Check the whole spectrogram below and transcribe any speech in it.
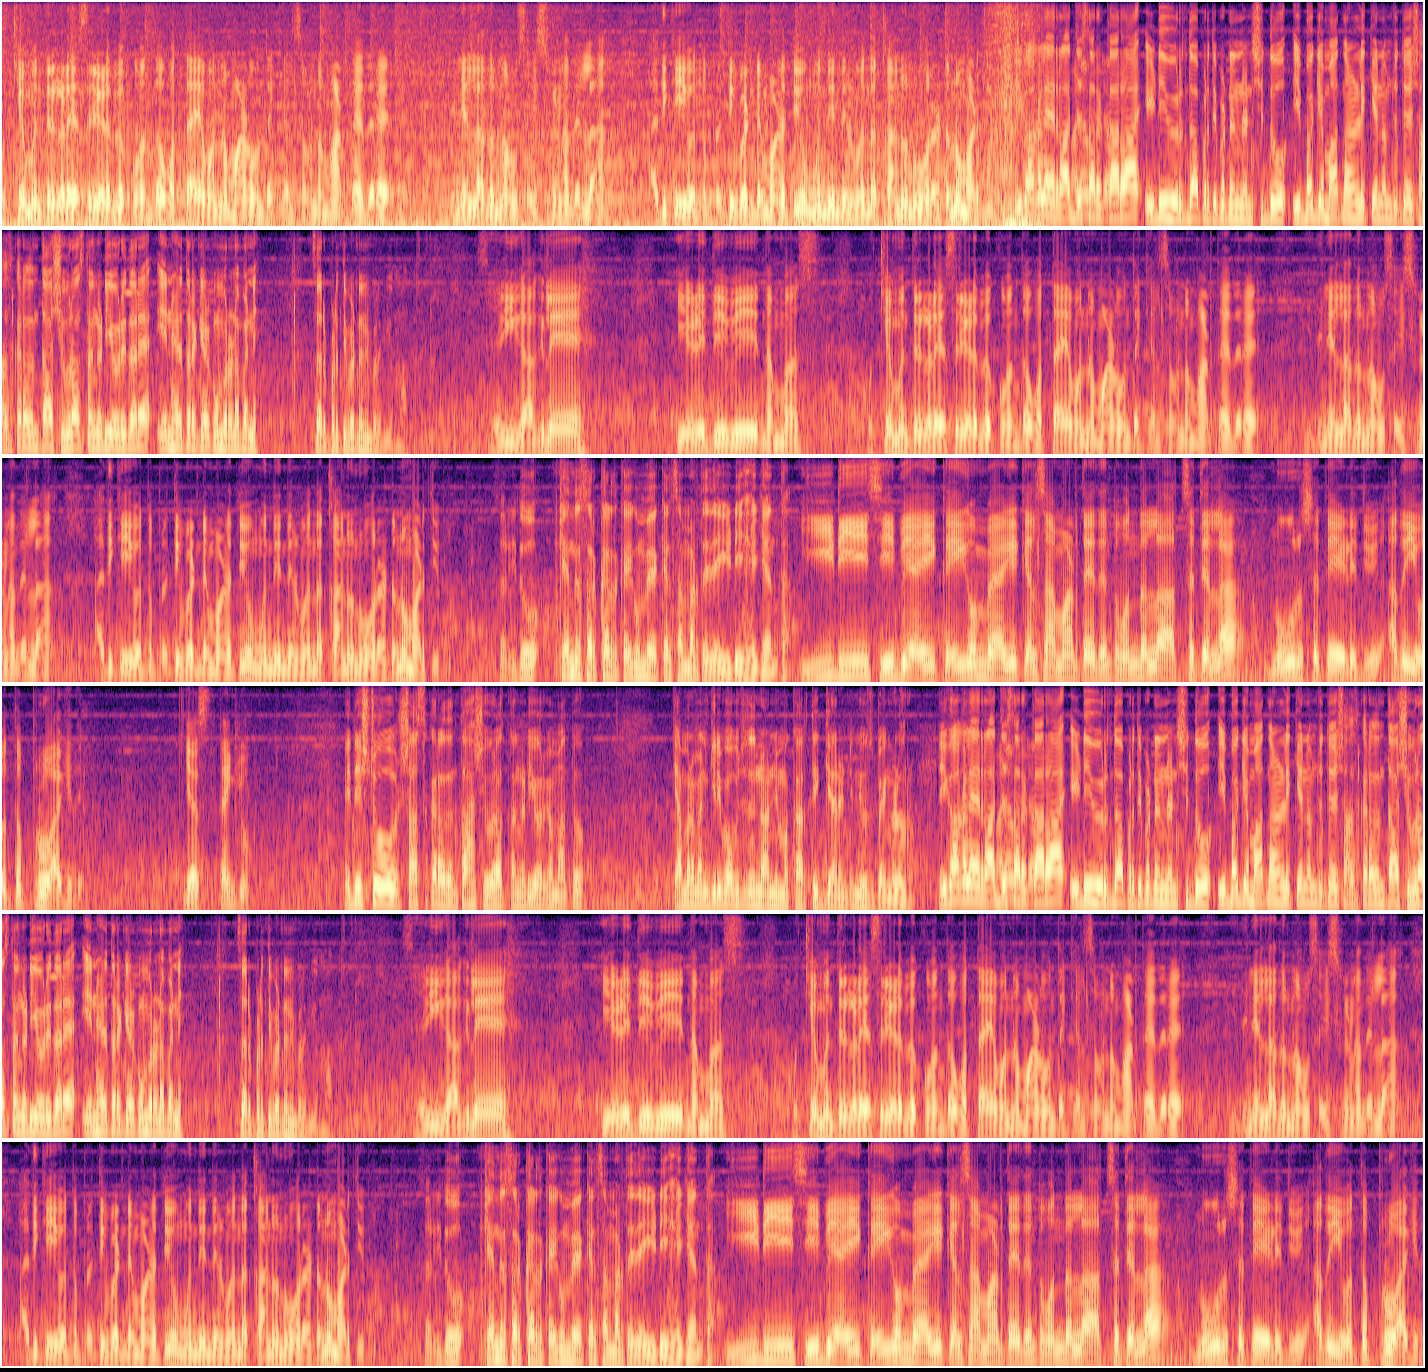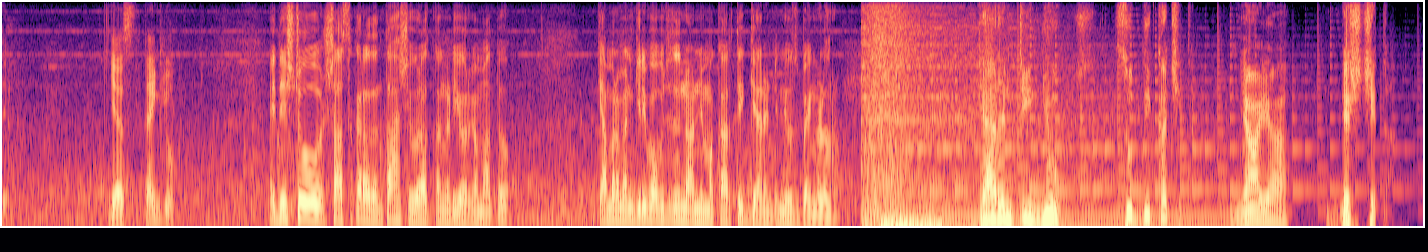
ಮುಖ್ಯಮಂತ್ರಿಗಳ ಹೆಸರು ಹೇಳಬೇಕು ಅಂತ ಒತ್ತಾಯವನ್ನು ಮಾಡುವಂಥ ಕೆಲಸವನ್ನು ಮಾಡ್ತಾ ಇದ್ದಾರೆ. ಇದನ್ನೆಲ್ಲದನ್ನು ನಾವು ಸಹಿಸ್ಕೊಳ್ಳೋದಿಲ್ಲ. ಅದಕ್ಕೆ ಇವತ್ತು ಪ್ರತಿಭಟನೆ ಮಾಡ್ತೀವಿ. ಮುಂದಿನ ದಿನದಿಂದ ಕಾನೂನು ಹೋರಾಟನೂ ಮಾಡ್ತೀವಿ. ಈಗಾಗಲೇ ರಾಜ್ಯ ಸರ್ಕಾರ ಇಡಿ ವಿರುದ್ಧ ಪ್ರತಿಭಟನೆ ನಡೆಸಿದ್ದು ಈ ಬಗ್ಗೆ ಮಾತನಾಡಲಿಕ್ಕೆ ನಮ್ಮ ಜೊತೆ ಶಾಸಕರಾದಂಥ ಶಿವರಾಜ್ ತಂಗಡಿ ಅವರಿದ್ದಾರೆ. ಏನು ಹೇಳ್ತಾರೆ ಕೇಳ್ಕೊಂಬರೋಣ ಬನ್ನಿ. ಸರ್ ಪ್ರತಿಭಟನೆ ಬರ್ತೀವಿ ಮಾತು. ಸರ್ ಈಗಾಗಲೇ ಹೇಳಿದ್ದೀವಿ ನಮ್ಮ ಮುಖ್ಯಮಂತ್ರಿಗಳ ಹೆಸರು ಹೇಳಬೇಕು ಅಂತ ಒತ್ತಾಯವನ್ನು ಮಾಡುವಂಥ ಕೆಲಸವನ್ನು ಮಾಡ್ತಾ ಇದ್ದಾರೆ. ಇದನ್ನೆಲ್ಲದನ್ನು ನಾವು ಸಹಿಸ್ಕೊಳ್ಳೋದಿಲ್ಲ. ಅದಕ್ಕೆ ಇವತ್ತು ಪ್ರತಿಭಟನೆ ಮಾಡ್ತೀವಿ ಮುಂದಿನ ದಿನದಿಂದ ಕಾನೂನು ಹೋರಾಟನೂ ಮಾಡ್ತೀವಿ. ಸರ್ ಇದು ಕೇಂದ್ರ ಸರ್ಕಾರದ ಕೈಗೊಂಬೆ ಕೆಲಸ ಮಾಡ್ತಾ ಇದೆ ಇಡಿ ಹೇಗೆ ಅಂತ? E D C B I ಕೈಗೊಂಬೆ ಆಗಿ ಕೆಲಸ ಮಾಡ್ತಾ ಇದೆ ಅಂತ ಒಂದಲ್ಲ ಹತ್ತು ಸತಿ ಅಲ್ಲ ನೂರು ಸತಿ ಹೇಳಿದ್ವಿ ಅದು ಇವತ್ತು ಪ್ರೂವ್ ಆಗಿದೆ. ಎಸ್ ಥ್ಯಾಂಕ್ ಯು ಇದಿಷ್ಟು ಶಾಸಕರಾದಂತಹ ಶಿವರಾಜ್ ತಂಗಡಿ ಅವರಿಗೆ ಮಾತು. ಕ್ಯಾಮರಾಮನ್ ಗಿರಿಬಾಬು ಜೊತೆ ನಾನು ನಿಮ್ಮ ಕಾರ್ತಿಕ್, ಗ್ಯಾರಂಟಿ ನ್ಯೂಸ್, ಬೆಂಗಳೂರು. ಈಗಾಗಲೇ ರಾಜ್ಯ ಸರ್ಕಾರ ಇಡಿ ವಿರುದ್ಧ ಪ್ರತಿಭಟನೆ ನಡೆಸಿದ್ದು, ಈ ಬಗ್ಗೆ ಮಾತನಾಡಲಿಕ್ಕೆ ನಮ್ಮ ಜೊತೆ ಶಾಸಕರಾದಂಥ ಶಿವರಾಜ್ ತಂಗಡಿ ಅವರಿದ್ದಾರೆ. ಏನು ಹೇಳ್ತಾರೆ ಕೇಳ್ಕೊಂಬರೋಣ ಬನ್ನಿ. ಸರ್, ಪ್ರತಿಭಟನೆ ಬಗ್ಗೆ ಮಾತು. ಸರ್, ಈಗಾಗಲೇ ಹೇಳಿದ್ದೀವಿ, ನಮ್ಮ ಮುಖ್ಯಮಂತ್ರಿಗಳ ಹೆಸರು ಹೇಳಬೇಕು ಅಂತ ಒತ್ತಾಯವನ್ನು ಮಾಡುವಂಥ ಕೆಲಸವನ್ನು ಮಾಡ್ತಾ ಇದ್ದಾರೆ. ಇದನ್ನೆಲ್ಲದನ್ನು ನಾವು ಸಹಿಸ್ಕೊಳೋದಿಲ್ಲ ಅದಕ್ಕೆ ಇವತ್ತು ಪ್ರತಿಭಟನೆ ಮಾಡ್ತೀವಿ, ಮುಂದಿನ ದಿನದಿಂದ ಕಾನೂನು ಹೋರಾಟನೂ ಮಾಡ್ತೀವಿ. ಸರ್ ಇದು ಕೇಂದ್ರ ಸರ್ಕಾರದ ಕೈಗೊಂಬೆ ಕೆಲಸ ಮಾಡ್ತಾ ಇದೆ ಇಡಿ ಹೇಗೆ ಅಂತ? E D C B I ಕೈಗೊಂಬೆ ಆಗಿ ಕೆಲಸ ಮಾಡ್ತಾ ಇದೆ ಅಂತ ಒಂದಲ್ಲ ಹತ್ತು ಸತಿ ಅಲ್ಲ ನೂರು ಸತಿ ಹೇಳಿದ್ವಿ ಅದು ಇವತ್ತು ಪ್ರೂವ್ ಆಗಿದೆ. ಎಸ್ ಥ್ಯಾಂಕ್ ಯು ಇದಿಷ್ಟು ಶಾಸಕರಾದಂತಹ ಶಿವರಾಜ್ ತಂಗಡಿ ಅವರಿಗೆ ಮಾತು. ಕ್ಯಾಮರಾಮನ್ ಗಿರಿಬಾಬು ಜೊತೆ ನಾನು ನಿಮ್ಮ Karthik guarantee news Bengaluru. Guarantee news ಸುದ್ದಿ ಖಚಿತ ನ್ಯಾಯ ನಿಶ್ಚಿತ.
